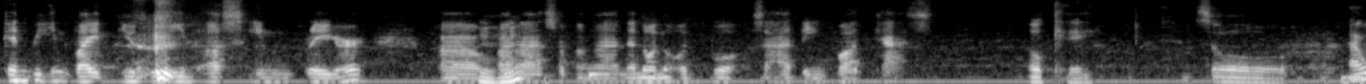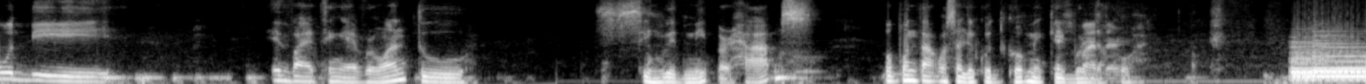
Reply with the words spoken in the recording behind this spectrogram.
can we invite you to lead us in prayer uh, Mhm. para sa mga nanonood po sa ating podcast? Okay. So, I would be inviting everyone to sing with me perhaps. Pupunta ako sa likod ko, may Yes, keyboard Father. ako.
